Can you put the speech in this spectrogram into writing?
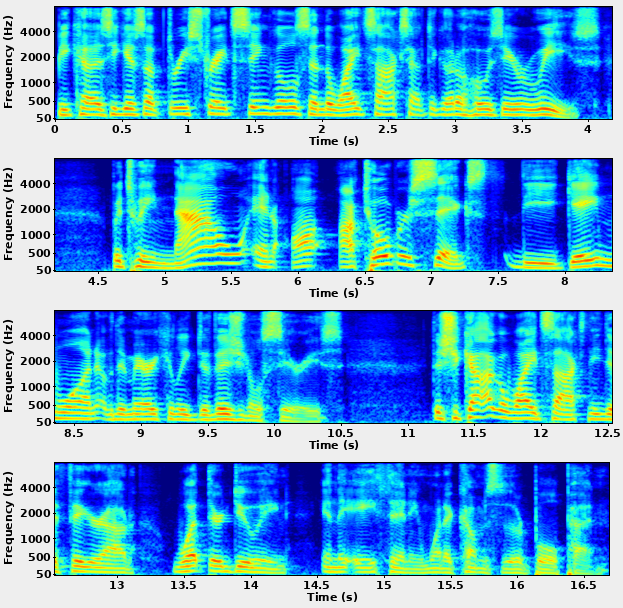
because he gives up three straight singles and the White Sox have to go to Jose Ruiz. Between now and October 6th, the game one of the American League Divisional Series, the Chicago White Sox need to figure out what they're doing in the eighth inning when it comes to their bullpen.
